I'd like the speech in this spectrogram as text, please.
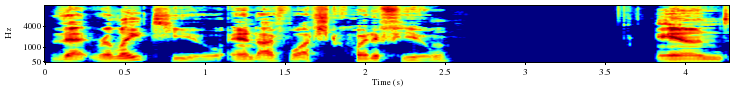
that relate to you, and I've watched quite a few. And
